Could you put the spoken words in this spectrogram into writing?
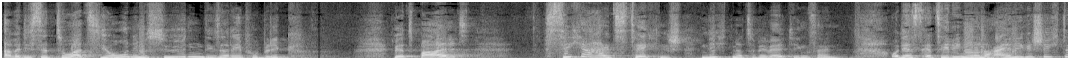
Aber die Situation im Süden dieser Republik wird bald sicherheitstechnisch nicht mehr zu bewältigen sein. Und jetzt erzähle ich nur noch eine Geschichte.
